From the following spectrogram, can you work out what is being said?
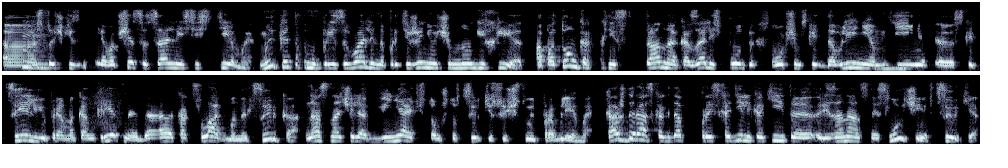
mm. э, с точки зрения вообще социальной системы. Мы к этому призывали на протяжении очень многих лет, а потом, как ни странно, оказались под, в общем сказать, давлением и э, сказать, целью прямо конкретной, да, как флагманы цирка, нас начали обвинять в том, что в цирке существуют проблемы. Каждый раз, когда происходили какие-то резонансные случаи в цирке,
